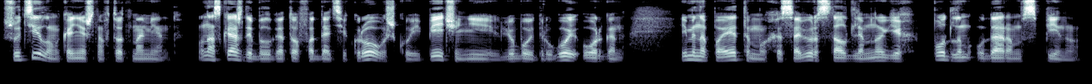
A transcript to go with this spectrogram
Шутил он, конечно, в тот момент. У нас каждый был готов отдать и кровушку, и печень, и любой другой орган. Именно поэтому Хасавюр стал для многих подлым ударом в спину.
